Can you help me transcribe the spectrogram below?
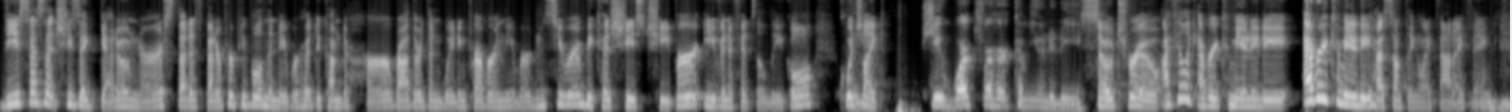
V says that she's a ghetto nurse, that it's better for people in the neighborhood to come to her rather than waiting forever in the emergency room because she's cheaper, even if it's illegal. Which, like, She worked for her community. so true. I feel like every community, every community has something like that, I think. Mhm.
